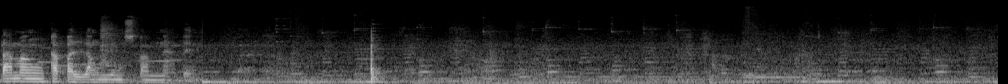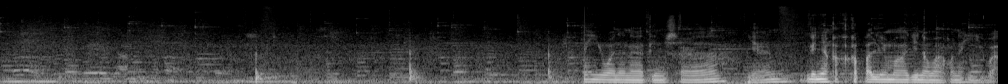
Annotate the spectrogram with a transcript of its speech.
tamang kapal lang yung spam natin. Hiwa na natin siya. Yan. Ganyan kakakapal yung mga ginawa ko na hiwa.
